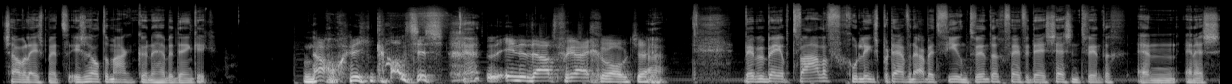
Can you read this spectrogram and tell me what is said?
Zou wel eens met Israël te maken kunnen hebben, denk ik. Nou, die kans is inderdaad vrij groot, ja. BBB op 12, GroenLinks Partij van de Arbeid 24, VVD 26 en NSC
